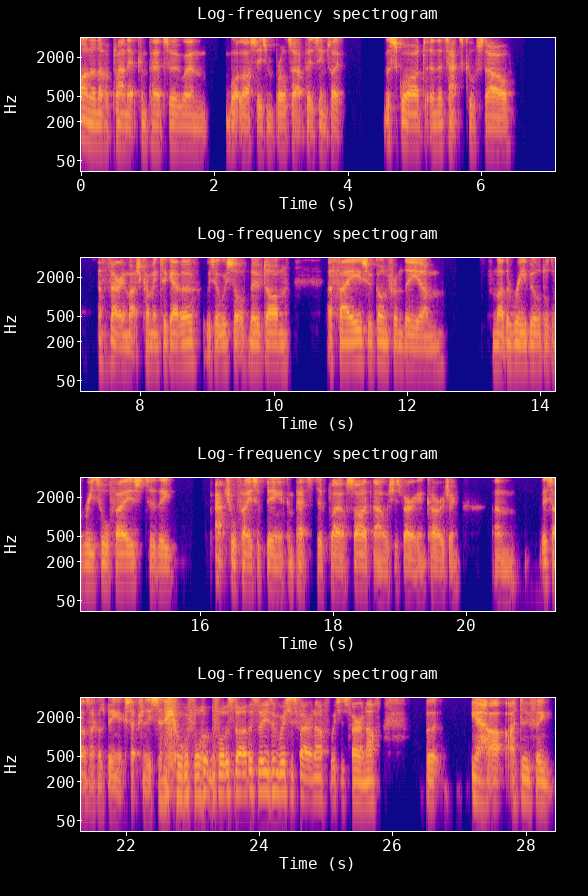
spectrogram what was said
on another planet compared to um, what last season brought up. It seems like the squad and the tactical style are very much coming together. We so we sort of moved on a phase. We've gone from the um, from like the rebuild or the retool phase to the actual phase of being a competitive playoff side now, which is very encouraging. Um, it sounds like I was being exceptionally cynical before before the start of the season, which is fair enough. Which is fair enough. But yeah, I, I do think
